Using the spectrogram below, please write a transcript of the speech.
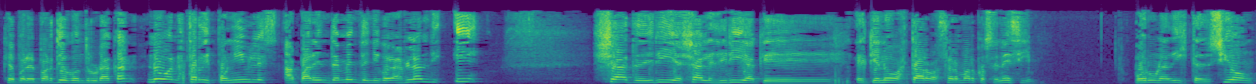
que por el partido contra Huracán no van a estar disponibles aparentemente Nicolás Blandi y ya te diría, ya les diría que el que no va a estar va a ser Marcos Senesi por una distensión,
